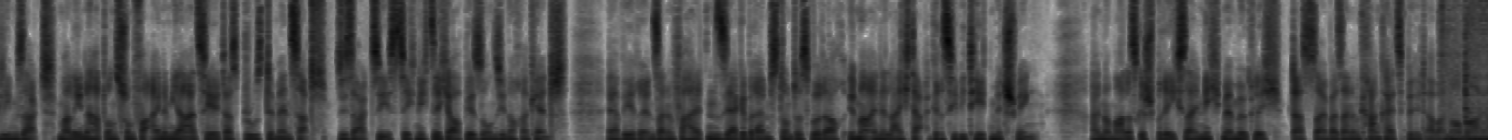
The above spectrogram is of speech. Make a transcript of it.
Gleam sagt, Marlene hat uns schon vor einem Jahr erzählt, dass Bruce Demenz hat. Sie sagt, sie ist sich nicht sicher, ob ihr Sohn sie noch erkennt. Er wäre in seinem Verhalten sehr gebremst und es würde auch immer eine leichte Aggressivität mitschwingen. Ein normales Gespräch sei nicht mehr möglich, das sei bei seinem Krankheitsbild aber normal.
